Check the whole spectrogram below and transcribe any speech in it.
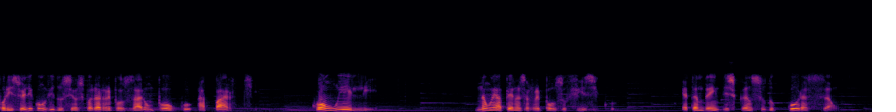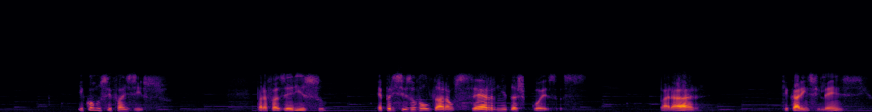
Por isso ele convida os seus para repousar um pouco à parte, com ele. Não é apenas repouso físico, é também descanso do coração. E como se faz isso? Para fazer isso, é preciso voltar ao cerne das coisas. Parar, ficar em silêncio,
